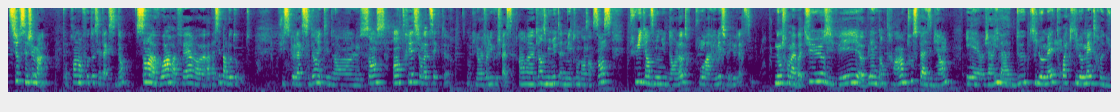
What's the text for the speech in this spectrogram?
sur ce chemin-là pour prendre en photo cet accident sans avoir à faire à passer par l'autoroute puisque l'accident était dans le sens entrée sur notre secteur. Donc il aurait fallu que je fasse 15 minutes, admettons, dans un sens, puis 15 minutes dans l'autre pour arriver sur les lieux de l'accident. Donc je prends ma voiture, j'y vais, euh, pleine d'entrain, tout se passe bien. Et euh, j'arrive à 2 km, 3 km du,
